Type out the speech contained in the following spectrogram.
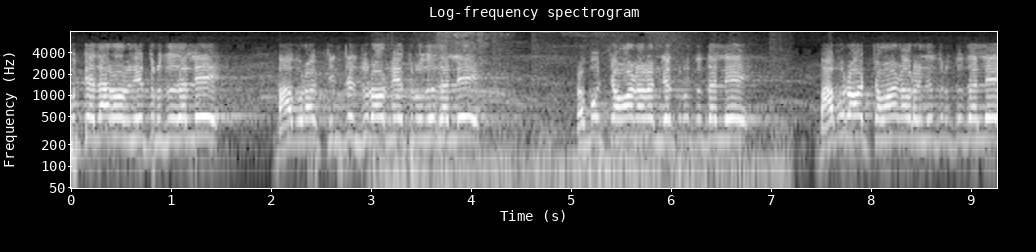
ಗುತ್ತೇದಾರ್ ಅವರ ನೇತೃತ್ವದಲ್ಲಿ, ಬಾಬುರಾವ್ ಚಿಂಚನ್ಸೂರ್ ಅವರ ನೇತೃತ್ವದಲ್ಲಿ, ಪ್ರಭು ಚವ್ಹಾಣ್ ಅವರ ನೇತೃತ್ವದಲ್ಲಿ, ಬಾಬುರಾವ್ ಚವ್ಹಾಣ್ ಅವರ ನೇತೃತ್ವದಲ್ಲಿ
